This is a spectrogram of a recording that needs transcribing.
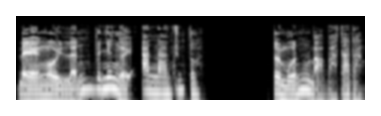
để ngồi lẫn với những người An Nam chúng tôi. Tôi muốn bảo bà ta rằng,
